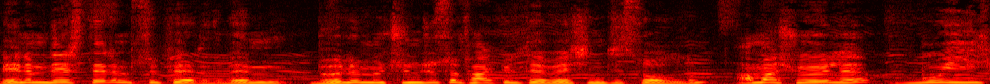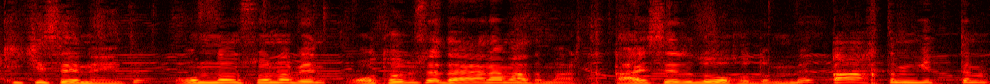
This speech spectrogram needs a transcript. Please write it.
Benim derslerim süperdi. Benim bölüm 3.sü fakülte 5.si oldum. Ama şöyle bu ilk 2 seneydi. Ondan sonra ben otobüse dayanamadım artık. Kayseri'de okudum ben. Kalktım gittim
